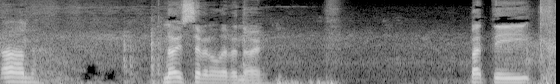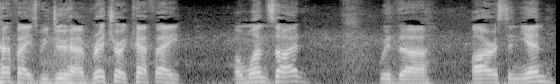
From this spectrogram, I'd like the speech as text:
Um, no 7-Eleven though. But the cafes we do have, Retro Cafe on one side with uh, Iris and Yen,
